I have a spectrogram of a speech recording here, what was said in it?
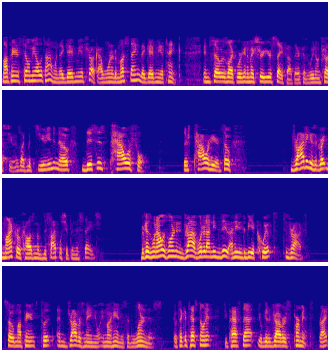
my parents telling me all the time when they gave me a truck. I wanted a Mustang, they gave me a tank. And so it was like, we're going to make sure you're safe out there because we don't trust you. And it's like, but you need to know this is powerful. There's power here. So driving is a great microcosm of discipleship in this stage. Because when I was learning to drive, what did I need to do? I needed to be equipped to drive. So my parents put a driver's manual in my hand and said, learn this. Go take a test on it. If you pass that, you'll get a driver's permit, right?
